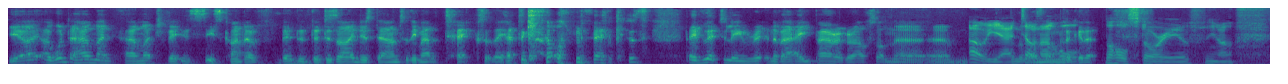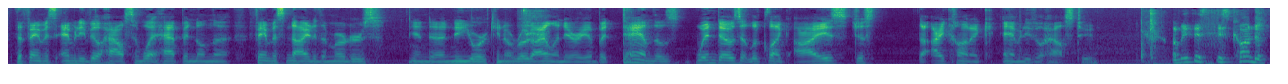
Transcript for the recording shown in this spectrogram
Yeah, I, I wonder how, man, how much of it is, is kind of the, the, design is down to the amount of text that they had to get on there because they've literally written about eight paragraphs on the. Um, Oh yeah, it the tells the I'm whole, the whole story of you know the famous Amityville house and what happened on the famous night of the murders in uh, New York, you know, Rhode Island area. But damn, those windows that look like eyes, just the iconic Amityville house, dude. I mean, this this kind of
